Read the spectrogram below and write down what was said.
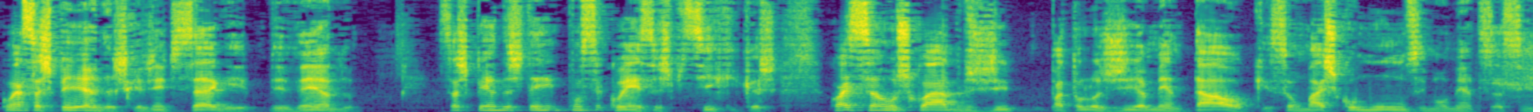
com essas perdas que a gente segue vivendo, essas perdas têm consequências psíquicas. Quais são os quadros de patologia mental que são mais comuns em momentos assim?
